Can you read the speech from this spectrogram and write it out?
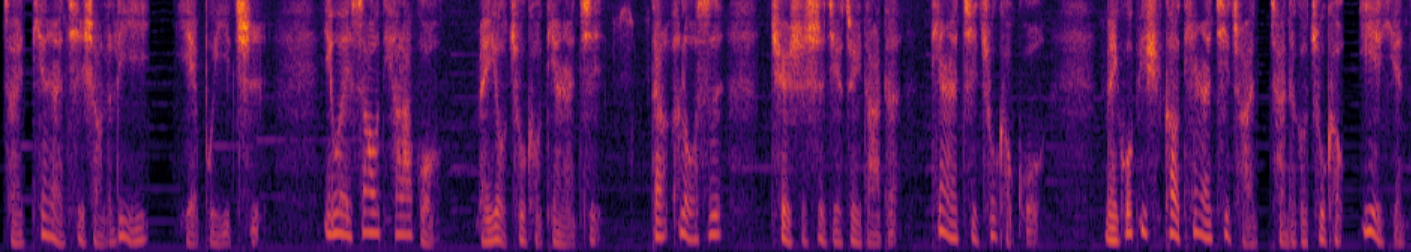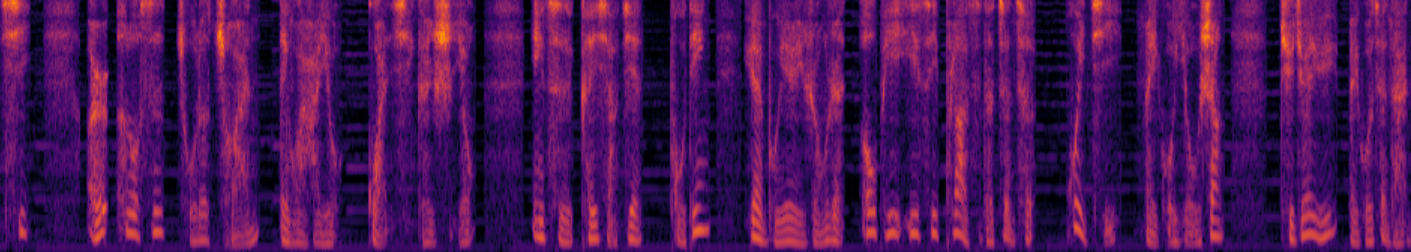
在天然气上的利益也不一致，因为沙乌地阿拉伯没有出口天然气，但俄罗斯却是世界最大的天然气出口国。美国必须靠天然气船才能够出口页岩气。而俄罗斯除了船，另外还有管线可以使用，因此可以想见，普丁愿不愿意容忍 OPEC Plus 的政策惠及美国油商，取决于美国政坛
